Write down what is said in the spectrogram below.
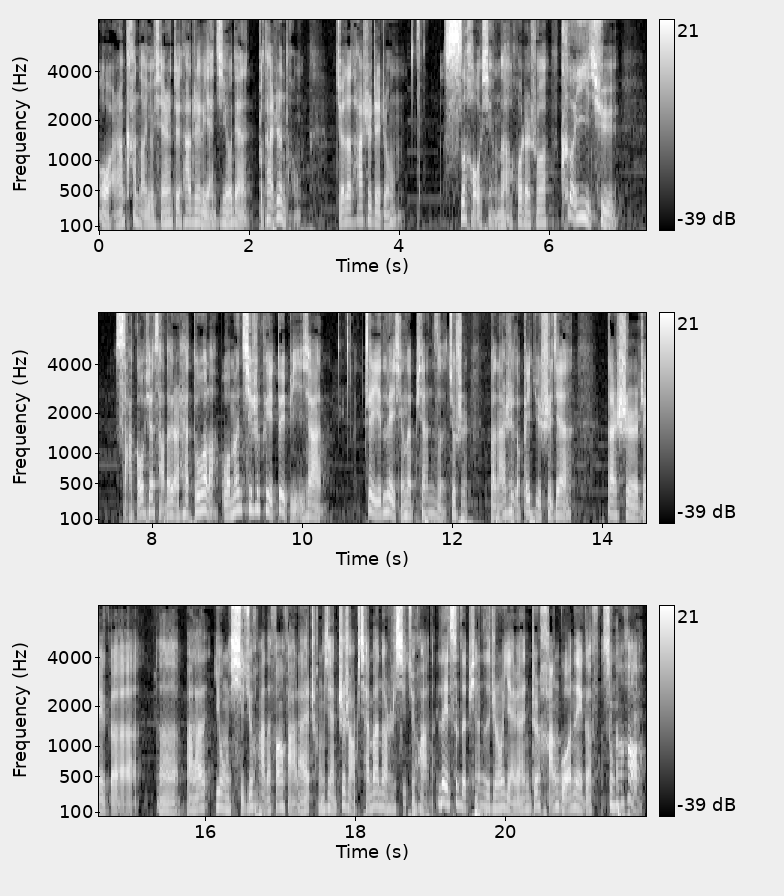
偶然看到有些人对他这个演技有点不太认同，觉得他是这种嘶吼型的，或者说刻意去撒狗血撒的有点太多了。我们其实可以对比一下这一类型的片子，就是本来是个悲剧事件，但是这个呃把它用喜剧化的方法来呈现，至少前半段是喜剧化的。类似的片子，这种演员，你比如韩国那个宋康昊。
